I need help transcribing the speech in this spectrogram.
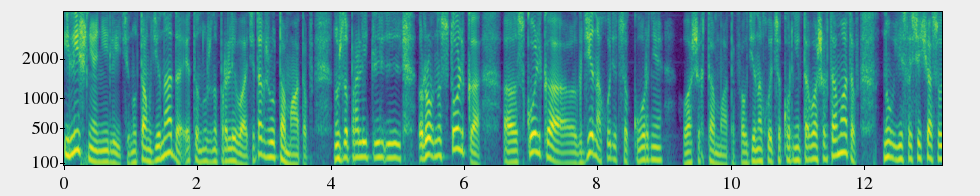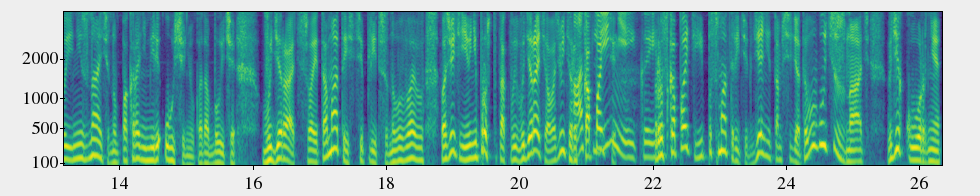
и лишнее не лейте, но там, где надо, это нужно проливать. И также у томатов. Нужно пролить ровно столько, э, сколько, где находятся корни ваших томатов. А где находятся корни ваших томатов, ну, если сейчас вы не знаете, ну, по крайней мере, осенью, когда будете выдирать свои томаты из теплицы, ну, вы возьмите, не просто так вы выдираете, а возьмите, а раскопайте. С линейкой. Раскопайте и посмотрите, где они там сидят. И вы будете знать, где корни.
